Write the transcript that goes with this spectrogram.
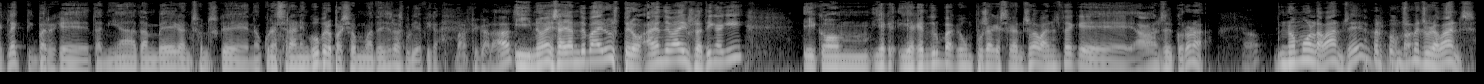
eclèctic, perquè tenia també cançons que no coneixerà ningú, però per això mateix les volia ficar. Va, ficaràs. I no és I am the virus, però I am the virus la tinc aquí i, com, i, i aquest grup va composar aquesta cançó abans de que abans del corona. No molt abans, eh? Uns mesos abans.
